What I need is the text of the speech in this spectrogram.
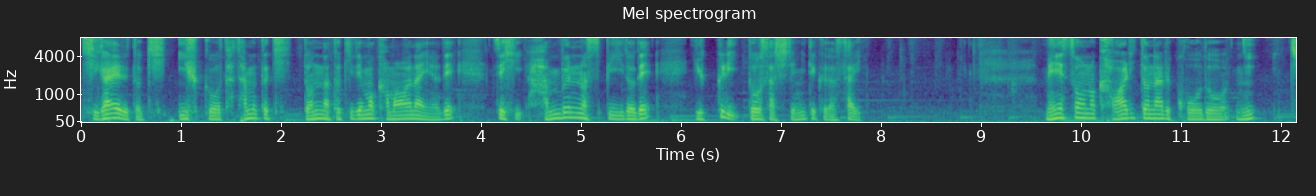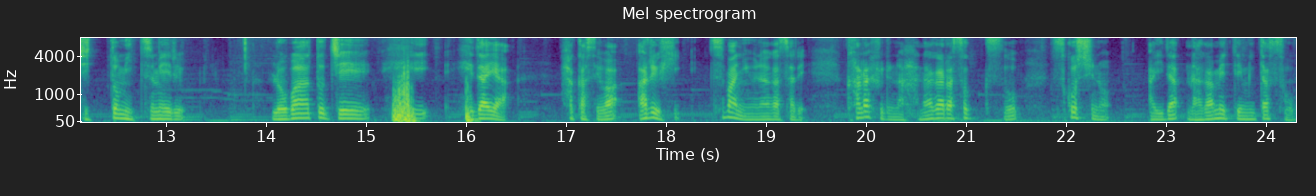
着替える時衣服を畳む時どんな時でも構わないので是非半分のスピードでゆっくり動作してみてください。瞑想の代わりとなる行動にじっと見つめる。ロバート・ J・ ヘダヤ博士はある日妻に促されカラフルな花柄ソックスを少しの間眺めてみたそう。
